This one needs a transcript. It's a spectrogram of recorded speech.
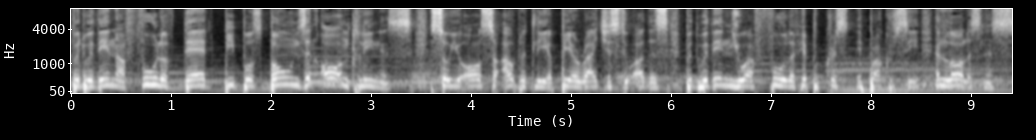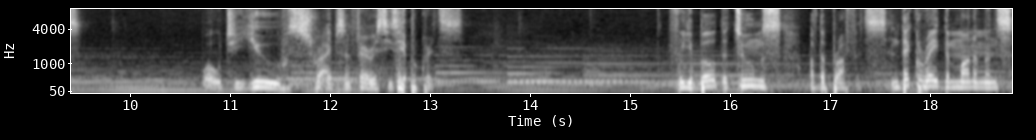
but within are full of dead people's bones and all uncleanness. So you also outwardly appear righteous to others, but within you are full of hypocrisy and lawlessness. Woe to you, scribes and Pharisees, hypocrites! For you build the tombs of the prophets and decorate the monuments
